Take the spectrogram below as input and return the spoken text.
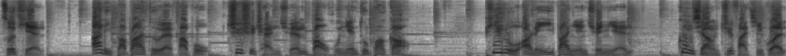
昨天，阿里巴巴对外发布知识产权保护年度报告，披露2018年全年共向执法机关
